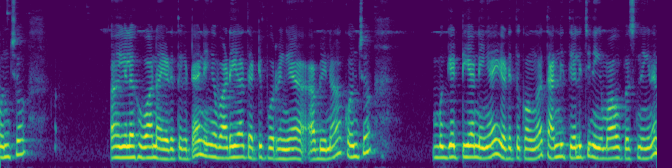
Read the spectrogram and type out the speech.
கொஞ்சம் இலகுவாக நான் எடுத்துக்கிட்டேன். நீங்கள் வடையாக தட்டி போடுறீங்க அப்படின்னா கொஞ்சம் கெட்டியாக நீங்கள் எடுத்துக்கோங்க. தண்ணி தெளித்து நீங்கள் மாவு பசினீங்கன்னா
